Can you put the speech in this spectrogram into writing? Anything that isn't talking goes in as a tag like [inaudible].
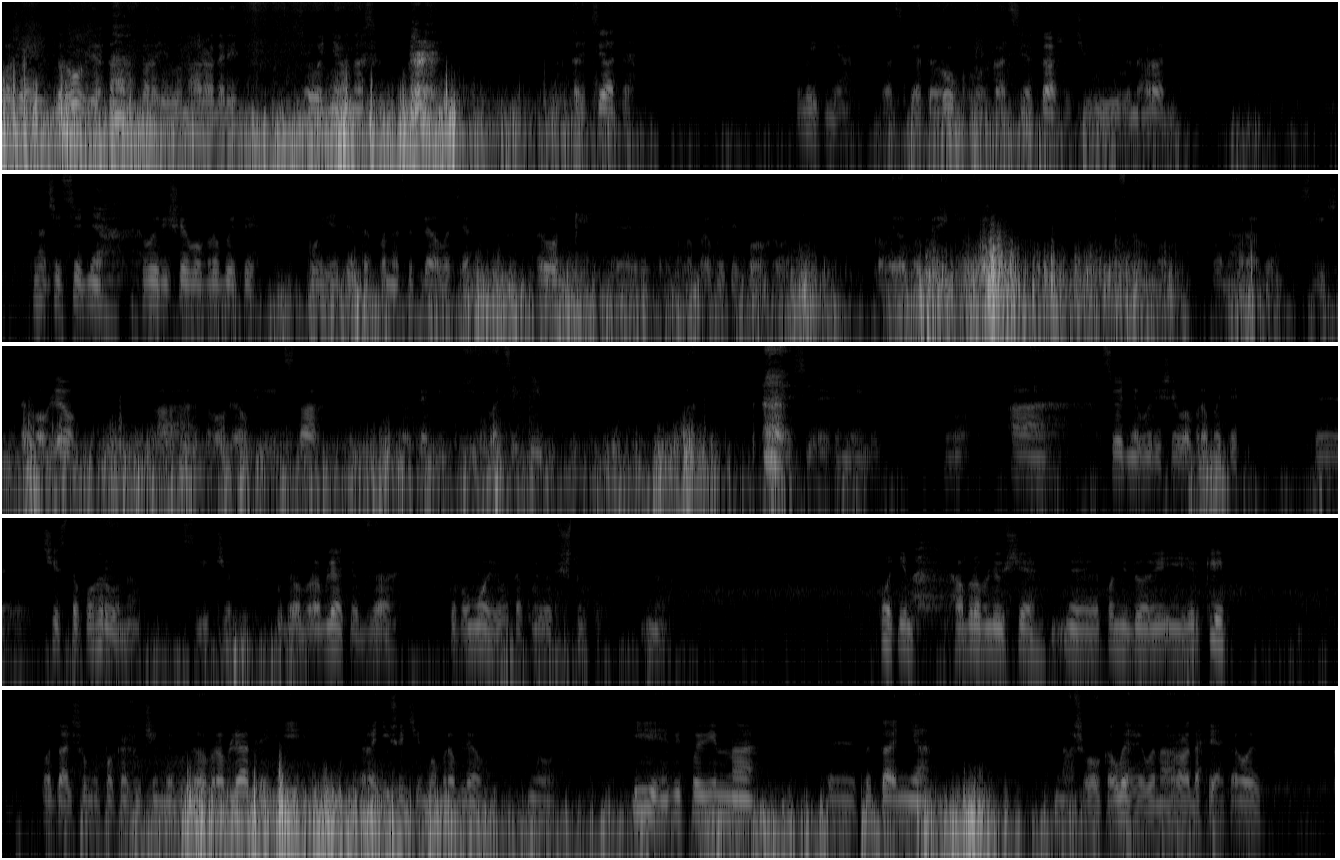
Бажаю здоров'я, [clears throat] дорогі виноградарі. Сьогодні у нас [clears throat] 30 липня 25 року, локація та ж, чивую виноградник. Значить, сьогодні вирішив обробити кої де так понацеплялося ронки, е, обробити по гроні. Коли робив третю основну винограду свіч не додавав, Стар. У нього термін дії 20 днів від [clears throat] сірої гнилі. От. А сьогодні вирішив обробити е, чисто по гронам свічу. Буду обробляти от за допомогою такої от штуки. Ну. Потім оброблю ще е, помідори і гірки. Подальшому покажу, чим я буду обробляти і раніше чим обробляв. Ну. І відповім на е, питання нашого колеги виноградаря,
